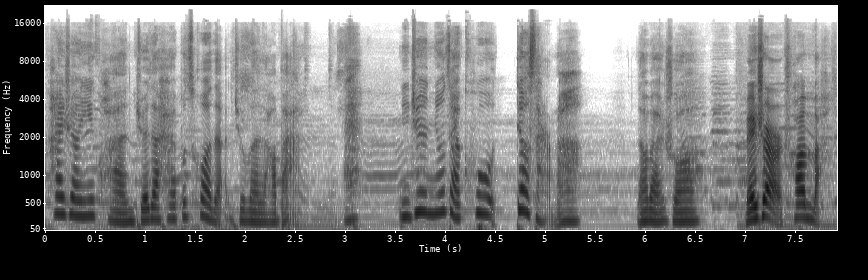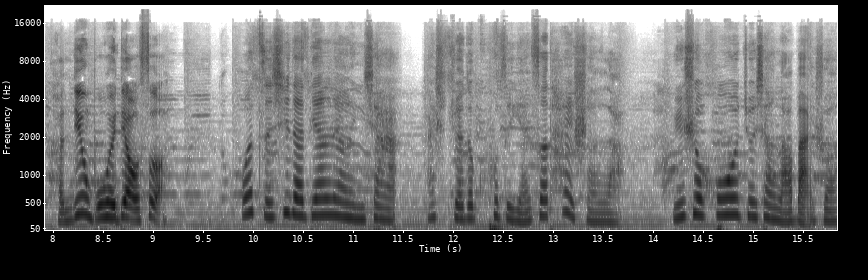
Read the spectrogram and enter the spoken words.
看上一款觉得还不错的，就问老板：“哎，你这牛仔裤掉色吗？”老板说：“没事儿，穿吧，肯定不会掉色。”我仔细的掂量一下，还是觉得裤子颜色太深了，于是乎就向老板说：“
